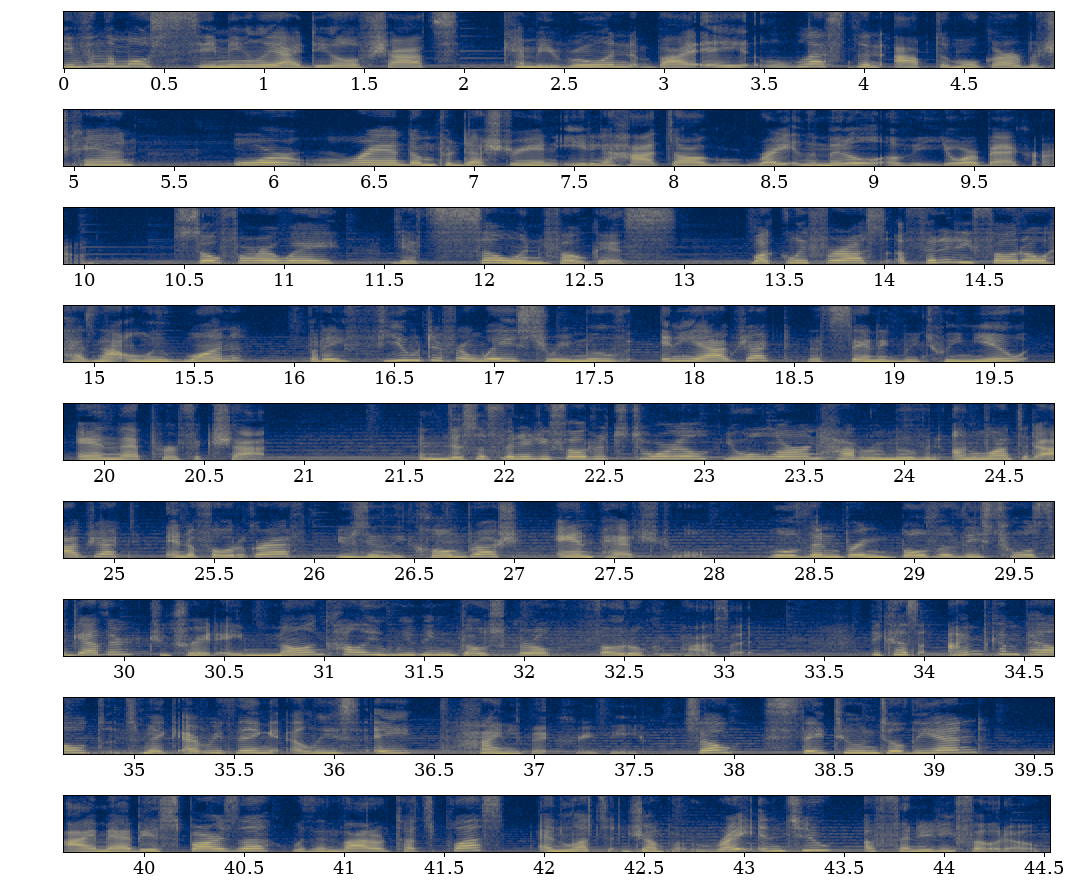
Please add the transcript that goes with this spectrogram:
Even the most seemingly ideal of shots can be ruined by a less than optimal garbage can or random pedestrian eating a hot dog right in the middle of your background. So far away, yet so in focus. Luckily for us, Affinity Photo has not only one, but a few different ways to remove any object that's standing between you and that perfect shot. In this Affinity Photo tutorial, you will learn how to remove an unwanted object in a photograph using the clone brush and patch tool. We'll then bring both of these tools together to create a melancholy weeping ghost girl photo composite. Because I'm compelled to make everything at least a tiny bit creepy. So stay tuned till the end. I'm Abbey Esparza with Envato Tuts Plus, and let's jump right into Affinity Photo.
